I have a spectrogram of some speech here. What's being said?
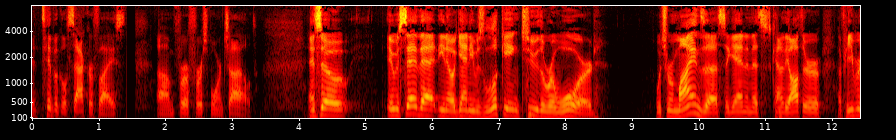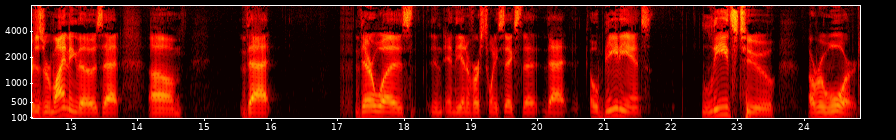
a typical sacrifice um, for a firstborn child. And so it was said that, you know, again, he was looking to the reward, which reminds us, again, and that's kind of the author of Hebrews is reminding those that, um, that there was, in, in the end of verse 26, that, that obedience leads to a reward.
